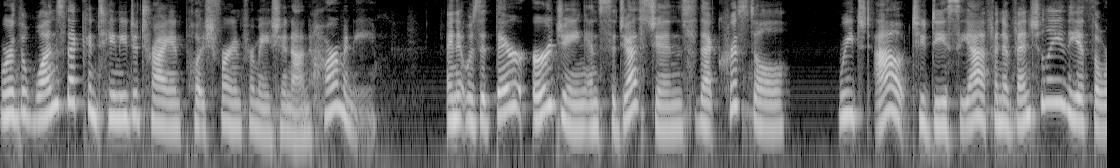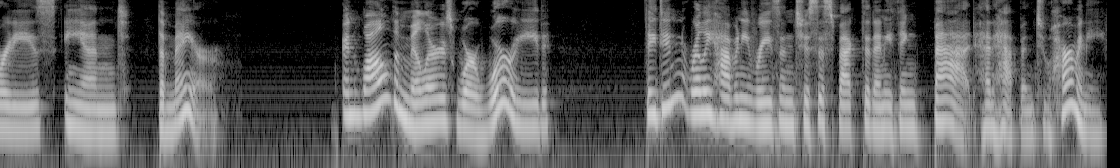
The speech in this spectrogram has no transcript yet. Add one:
were the ones that continued to try and push for information on Harmony. And it was at their urging and suggestions that Crystal reached out to DCF and eventually the authorities and the mayor. And while the Millers were worried, they didn't really have any reason to suspect that anything bad had happened to Harmony.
